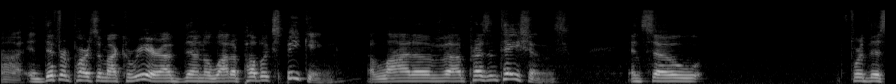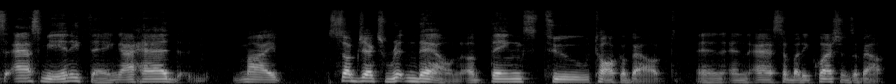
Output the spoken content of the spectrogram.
Uh, in different parts of my career, I've done a lot of public speaking, a lot of uh, presentations. And so for this Ask Me Anything, I had my subjects written down of things to talk about and, and ask somebody questions about.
